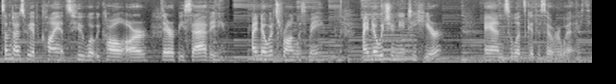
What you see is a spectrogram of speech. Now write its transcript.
Sometimes we have clients who what we call are therapy savvy. I know what's wrong with me. I know what you need to hear. And so let's get this over with.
